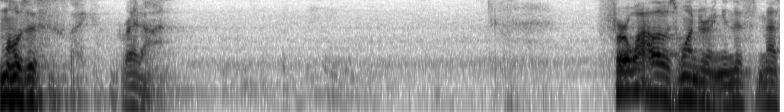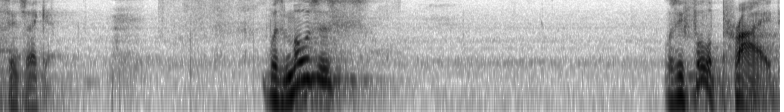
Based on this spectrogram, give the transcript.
Moses is like, right on. For a while, I was wondering in this message, like, was Moses, was he full of pride?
